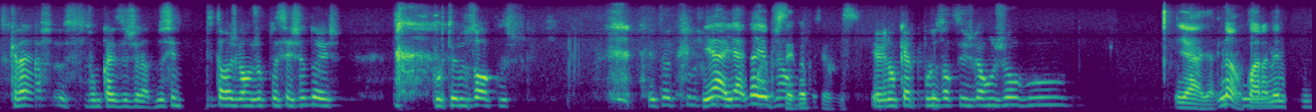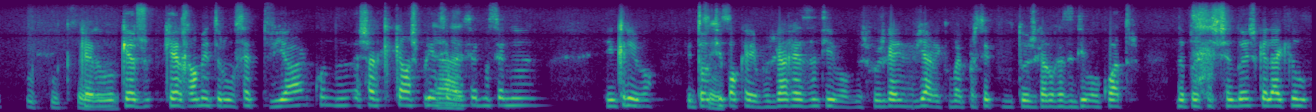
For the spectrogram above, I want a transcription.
Se calhar sou um bocado exagerado, mas eu senti que estava a jogar um jogo PlayStation 2 por ter os óculos. Então, aquilo- Yeah, yeah. Não, eu percebo, eu percebo isso. eu não quero pôr os óculos e jogar um jogo. Yeah, yeah. Não, claramente. que- Quero, quero, quero realmente ter um set de VR quando achar que aquela experiência Yeah. vai ser uma cena incrível. Então, Sim, tipo, sim. ok, vou jogar Resident Evil, mas vou jogar em VR e que vai parecer que estou a jogar o Resident Evil 4 na PlayStation 2, se calhar aquilo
